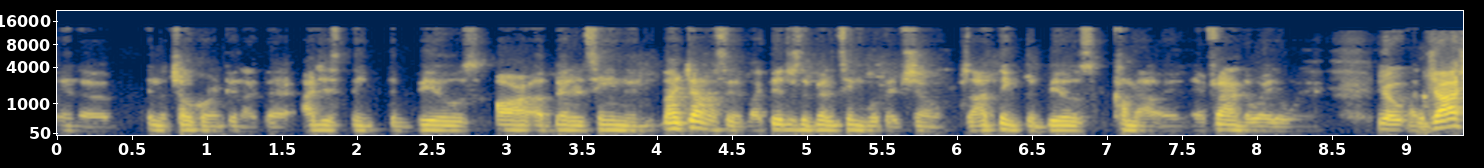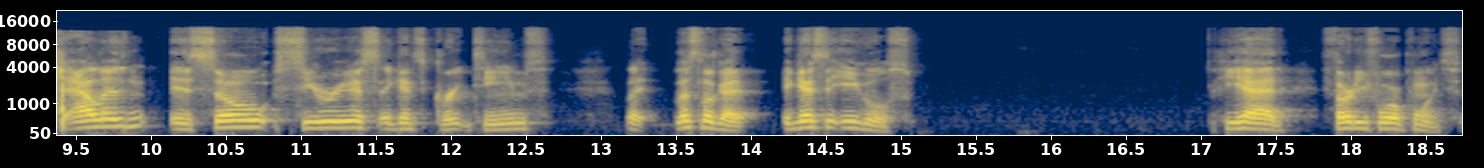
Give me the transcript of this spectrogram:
in the in the choke or anything like that. I just think the Bills are a better team than, like y'all said, like they're just a better team than what they've shown. So I think the Bills come out and, and find a way to win. Yo, Josh Allen is so serious against great teams. Like, let's look at it against the Eagles. He had 34 points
